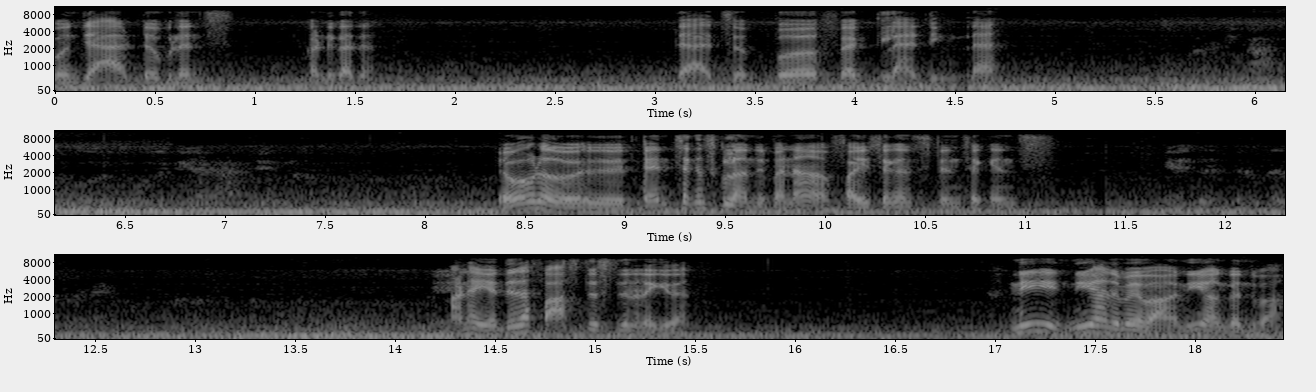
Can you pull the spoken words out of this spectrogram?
கொஞ்சம் ஏர் டர்புலன்ஸ் கண்டுக்காத. தேட்ஸ் அ பர்ஃபெக்ட் லேண்டிங்ல எவ்வளோ டென் செகண்ட்ஸ்குள்ளே வந்துப்பேனா ஃபைவ் செகண்ட்ஸ் டென் செகண்ட்ஸ் ஆனால் எந்த தான் ஃபாஸ்டஸ்ட்னு நினைக்கிறேன். நீ நீ அந்த வா நீ அங்கேருந்து வா.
